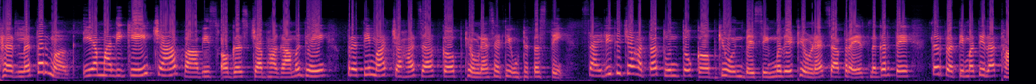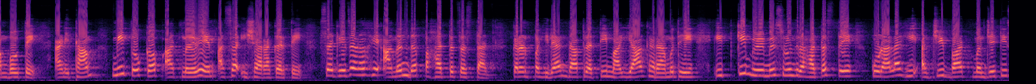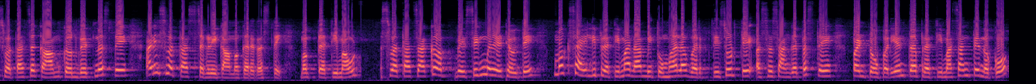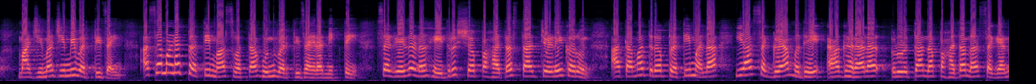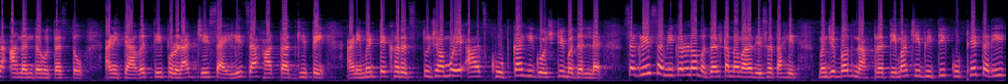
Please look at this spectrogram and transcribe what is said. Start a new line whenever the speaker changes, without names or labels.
ठरलं तर मग. या मालिकेच्या बावीस ऑगस्टच्या भागामध्ये प्रतिमा चहाचा कप ठेवण्यासाठी उठत असते. सायली तिच्या हातातून तो कप घेऊन बेसिंगमध्ये ठेवण्याचा प्रयत्न करते तर प्रतिमा तिला थांबवते. आणि थांब मी तो कप आतमध्ये नेईन असा इशारा करते. सगळेजण हे आनंद पाहतच असतात. कारण पहिल्यांदा प्रतिमा या घरामध्ये इतकी मिळमिसळून राहत असते कुणालाही अजिबात म्हणजे ती स्वतःचं काम करू देत नसते आणि स्वतःच सगळी कामं करत असते. मग प्रतिमा उठ स्वतःचा कप बेसिंगमध्ये ठेवते. मग सायली प्रतिमाला मी तुम्हाला वरती सोडते असं सांगत असते पण तोपर्यंत प्रतिमा सांगते नको माझी माझी मी वरती जाईन. असं म्हणत प्रतिमा स्वतःहून वरती जायला निघते. सगळेजण हे दृश्य पाहत असतात जेणेकरून आता मात्र प्रतिमाला या सगळ्यामध्ये या घराला रुळताना पाहताना सगळ्यांना आनंद होत असतो. आणि त्यावरती पूर्णाजी सायलीचा हातात घेते आणि म्हणते खरंच तुझ्यामुळे आज खूप काही गोष्टी बदलल्यात. सगळी समीकरणं बदलताना मला दिसत आहेत. म्हणजे बघ ना प्रतिमाची भीती कुठेतरी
